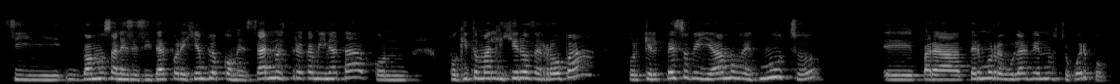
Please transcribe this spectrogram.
si vamos a necesitar, por ejemplo, comenzar nuestra caminata con poquito más ligeros de ropa, porque el peso que llevamos es mucho eh, para termorregular bien nuestro cuerpo?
